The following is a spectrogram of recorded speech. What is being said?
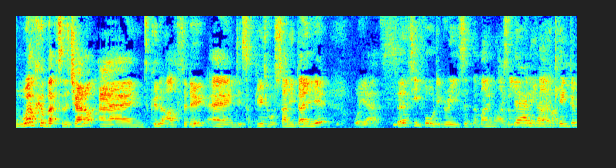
Welcome back to the channel and good afternoon and it's a beautiful sunny day here. We have 34 degrees at the moment as I believe in the United hot. Kingdom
